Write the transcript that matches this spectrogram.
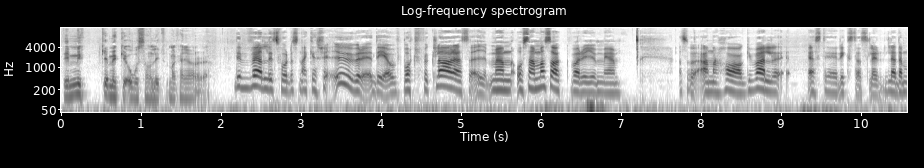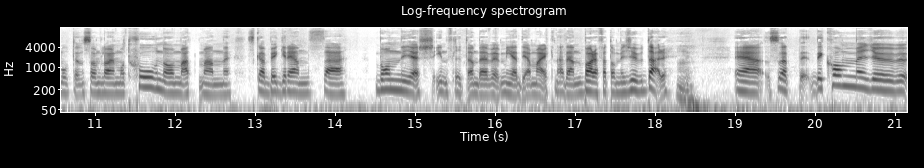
det är mycket, mycket osannolikt att man kan göra det. Det är väldigt svårt att snacka sig ur det och bortförklara sig. Men och samma sak var det ju med alltså Anna Hagvall, SD-riksdagsledamoten som la en motion om att man ska begränsa Bonniers inflytande över mediemarknaden bara för att de är judar. Eh, så att det- kommer ju...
